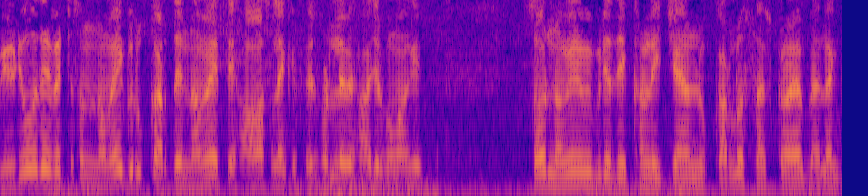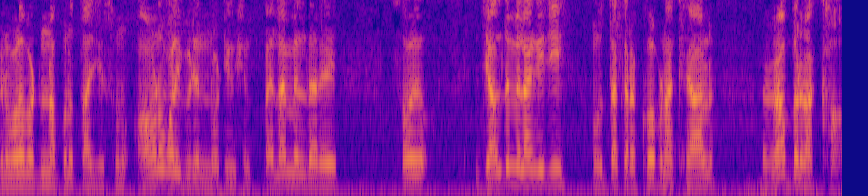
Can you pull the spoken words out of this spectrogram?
ਵੀਡੀਓ ਦੇ ਵਿੱਚ ਤੁਹਾਨੂੰ ਨਵੇਂ ਗੁਰੂ ਘਰ ਦੇ ਨਵੇਂ ਇਤਿਹਾਸ ਲੈ ਕੇ ਫਿਰ ਤੁਹਾਡੇ ਲਈ ਹਾਜ਼ਰ ਹੋਵਾਂਗੇ। ਸੋ ਨਵੀਂ ਨਵੀਂ ਵੀਡੀਓ ਦੇਖਣ ਲਈ ਚੈਨਲ ਨੂੰ ਕਰ ਲਓ ਸਬਸਕ੍ਰਾਈਬ ਬੈਲ ਆਈਕਨ ਵਾਲਾ ਬਟਨ ਆਪਾਂ ਲਓ ਤਾਂ ਜੀ ਤੁਹਾਨੂੰ ਆਉਣ ਵਾਲੀ ਵੀਡੀਓ ਨੋਟੀਫਿਕੇਸ਼ਨ ਪਹਿਲਾਂ ਮਿਲਦਾ ਰਹੇ। ਸੋ ਜਲਦ ਮਿਲਾਂਗੇ ਜੀ। ਉਦੋਂ ਤੱਕ ਰੱਖੋ ਆਪਣਾ ਖਿਆਲ, ਰੱਬ ਰੱਖਾ।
